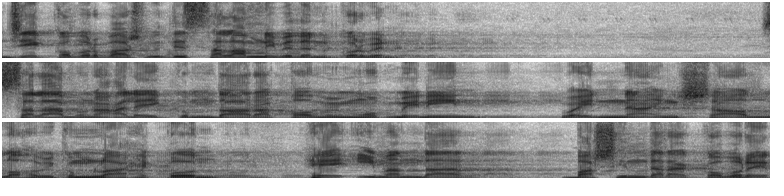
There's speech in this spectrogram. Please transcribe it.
যে কবর বাসমিতে সালাম নিবেদন করবেন। সালামুন আলাইকুম দারা কওমি মুমিনিন, ওয়া ইন্না ইনশাআল্লাহু বিকুম লাহিকুন। হে ঈমানদার বাসিন্দারা কবরের,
